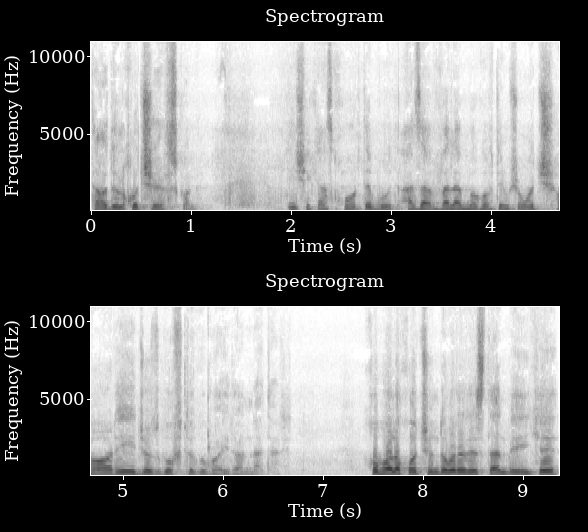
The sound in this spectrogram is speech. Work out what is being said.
تعادل خود حفظ کنه. این شکست خورده بود. از اول ما گفتیم شما چاره جز گفتگو با ایران ندارید. خب حالا خودشون دوباره رستن به این که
